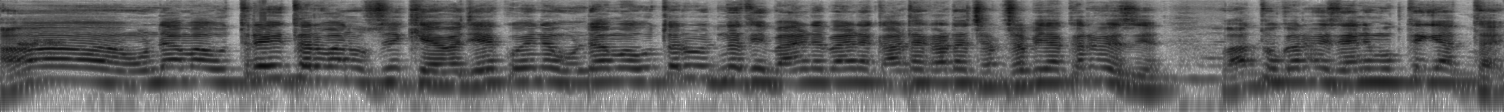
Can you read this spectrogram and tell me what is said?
હા ઊંડામાં ઉતરે તરવાનું શીખે. હવે જે કોઈને ઊંડામાં ઉતરવું જ નથી બાયણે બાયણે કાંઠે કાંઠે છપછપિયા કરવી છે. વાતું કરવી છે એની મુક્તિ ક્યાં થાય?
